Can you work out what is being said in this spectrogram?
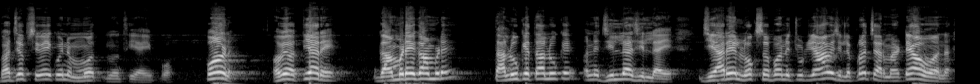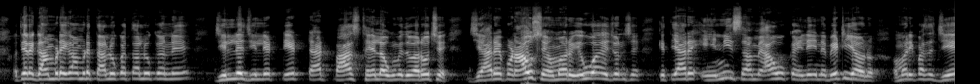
ભાજપ સિવાય કોઈને મત નથી આપ્યો. પણ હવે અત્યારે ગામડે ગામડે તાલુકે તાલુકે અને જિલ્લા જિલ્લાએ. જ્યારે લોકસભાની ચૂંટણી આવે છે એટલે પ્રચાર માટે આવવાના. અત્યારે ગામડે ગામડે, તાલુકા તાલુકે અને જિલ્લે જિલ્લે ટેટ ટાટ પાસ થયેલા ઉમેદવારો છે. જ્યારે પણ આવશે, અમારું એવું આયોજન છે કે ત્યારે એની સામે આવું કંઈ લઈને બેઠી આવવાનું. અમારી પાસે જે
